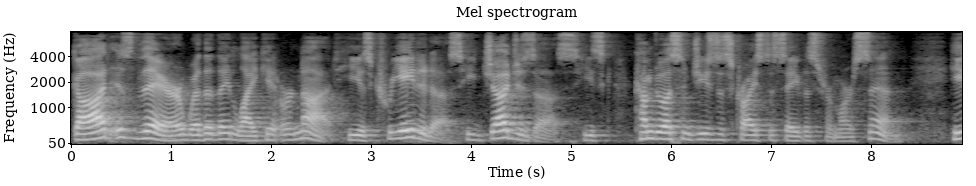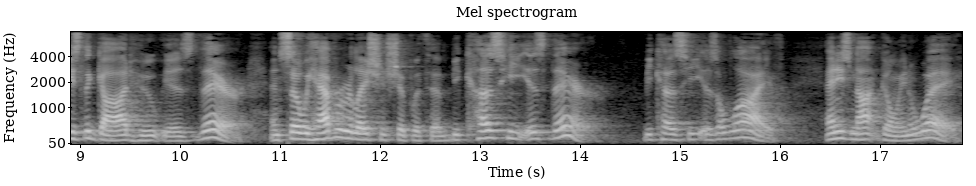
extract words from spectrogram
God is there whether they like it or not. He has created us, He judges us, He's come to us in Jesus Christ to save us from our sin. He's the God who is there. And so we have a relationship with Him because He is there, because He is alive, and He's not going away.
